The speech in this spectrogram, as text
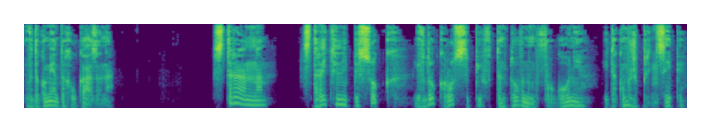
В документах указано». «Странно. Строительный песок и вдруг россыпи в тентованном фургоне и таком же прицепе.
